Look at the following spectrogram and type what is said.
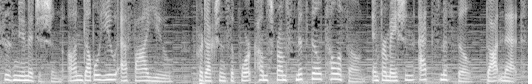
This is Noon Edition on WFIU. Production support comes from Smithville Telephone. Information at smithville.net.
